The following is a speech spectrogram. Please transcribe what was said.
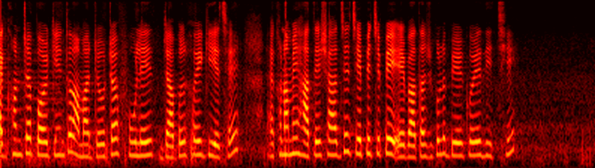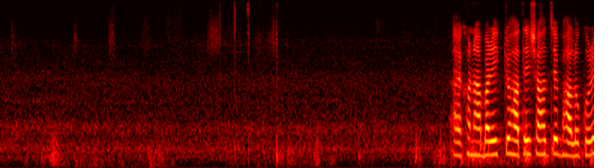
এক ঘণ্টা পর কিন্তু আমার ডোটা ফুলে ডাবল হয়ে গিয়েছে। এখন আমি হাতের সাহায্যে চেপে চেপে এর বাতাসগুলো বের করে দিচ্ছি। এখন আবার একটু হাতের সাহায্যে ভালো করে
